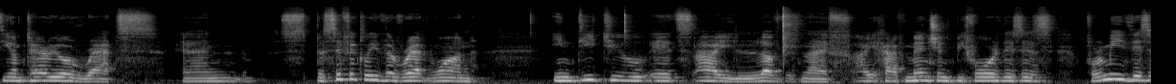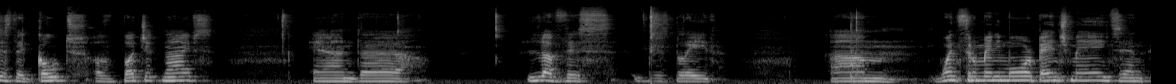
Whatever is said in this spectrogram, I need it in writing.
the Ontario rats and specifically the red one in D2 it's I love this knife. I have mentioned before this is for me this is the goat of budget knives. And uh, love this this blade. Um, went through many more Benchmade's and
